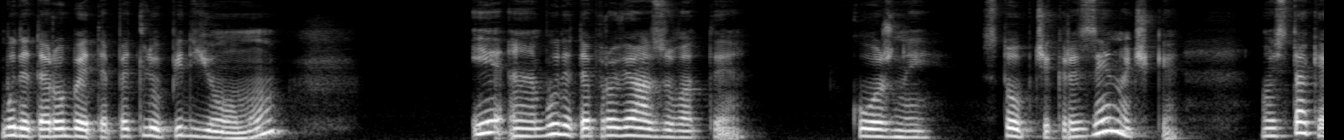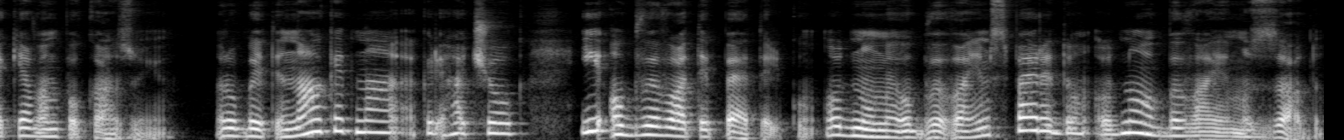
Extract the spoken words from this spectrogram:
Будете робити петлю підйому і е, будете пров'язувати кожний стовпчик резиночки, ось так, як я вам показую. Робити накид на гачок і обвивати петельку. Одну ми обвиваємо спереду, одну обвиваємо ззаду.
